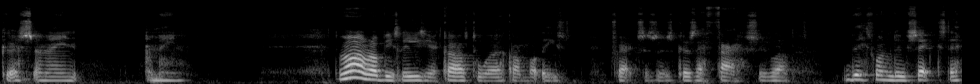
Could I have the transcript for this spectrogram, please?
Because, I mean, I mean, there are obviously easier cars to work on, but these Traxxas, because they're fast as well. This one will do 60.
